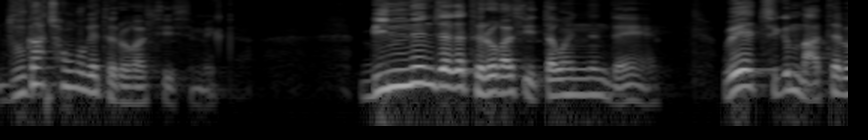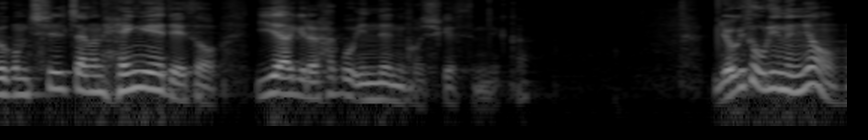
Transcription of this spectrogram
누가 천국에 들어갈 수 있습니까? 믿는 자가 들어갈 수 있다고 했는데 왜 지금 마태복음 7장은 행위에 대해서 이야기를 하고 있는 것이겠습니까? 여기서 우리는요.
